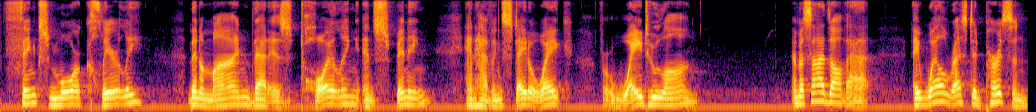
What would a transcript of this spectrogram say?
thinks more clearly than a mind that is toiling and spinning and having stayed awake for way too long? And besides all that, a well rested person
